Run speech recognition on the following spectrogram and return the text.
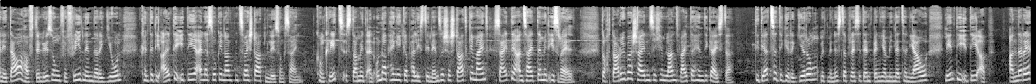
Eine dauerhafte Lösung für Frieden in der Region könnte die alte Idee einer sogenannten Zwei-Staaten-Lösung sein. Konkret ist damit ein unabhängiger palästinensischer Staat gemeint, Seite an Seite mit Israel. Doch darüber scheiden sich im Land weiterhin die Geister. Die derzeitige Regierung mit Ministerpräsident Benjamin Netanyahu lehnt die Idee ab. Andere,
